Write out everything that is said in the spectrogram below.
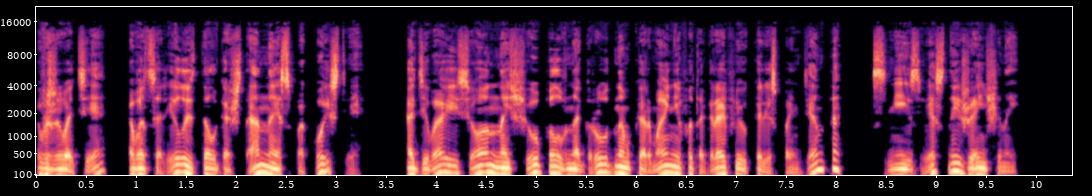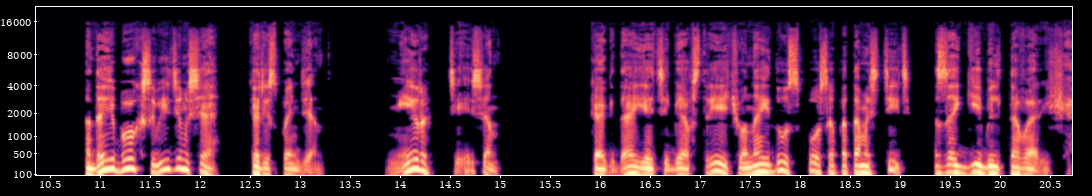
В животе воцарилось долгожданное спокойствие. Одеваясь, он нащупал в нагрудном кармане фотографию корреспондента с неизвестной женщиной. «Дай бог свидимся, корреспондент. Мир тесен. Когда я тебя встречу, найду способ отомстить за гибель товарища».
